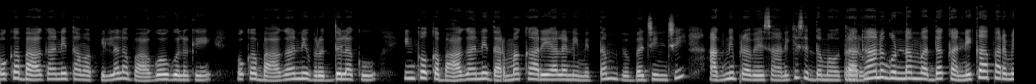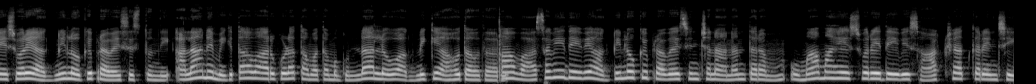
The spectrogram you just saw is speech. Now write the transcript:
ఒక భాగాన్ని తమ పిల్లల బాగోగులకి ఒక భాగాన్ని వృద్ధులకు ఇంకొక భాగాన్ని ధర్మకార్యాల నిమిత్తం విభజించి అగ్ని ప్రవేశానికి సిద్ధమవుతారు. ప్రధాన గుండం వద్ద కన్నికా పరమేశ్వరి అగ్నిలోకి ప్రవేశిస్తుంది. అలానే మిగతా వారు కూడా తమ తమ గుండాల్లో అగ్నికి ఆహుతవుతారు. ఆ వాసవీదేవి అగ్నిలోకి ప్రవేశించిన అనంతరం ఉమామహేశ్వరి దేవి సాక్షాత్కరించి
